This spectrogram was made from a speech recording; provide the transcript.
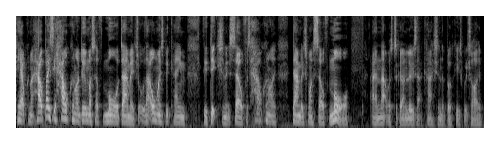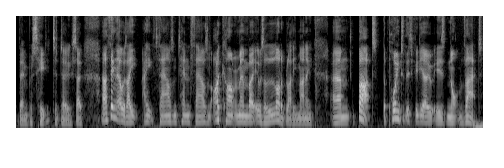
How can I? How basically, how can I do myself more damage? That almost became the addiction itself. Was how can I damage myself more? And that was to go and lose that cash in the bookies, which I then proceeded to do. So I think that was eight, 8,000, 10,000. I can't remember. It was a lot of bloody money. Um, but the point of this video is not that.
